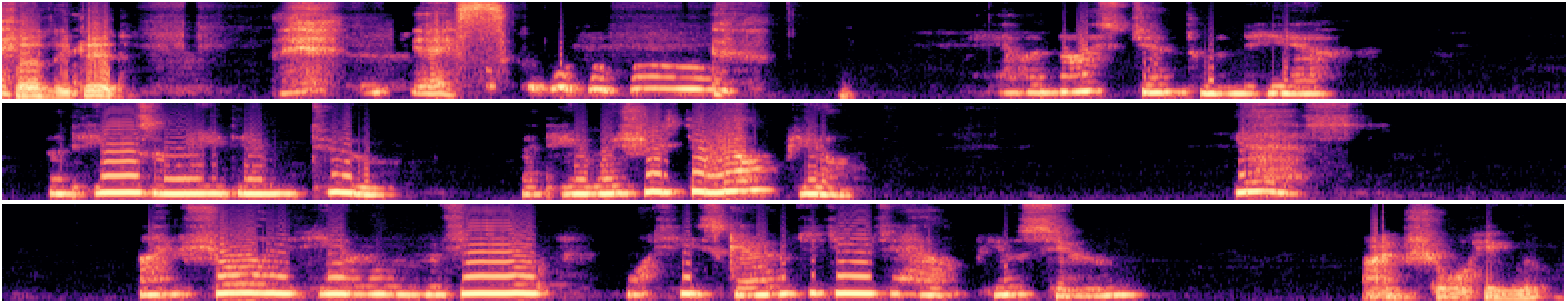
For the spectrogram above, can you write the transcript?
Certainly did. Yes. we have a nice gentleman here. And he is a medium too. And he wishes to help you. Yes. I'm sure he will reveal what he's going to do to help you soon. I'm sure he will.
